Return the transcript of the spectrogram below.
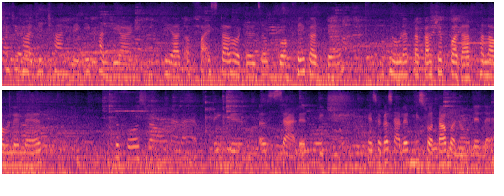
तरी भाजी छानपैकी खाल्ली आणि इथे आता फाय स्टार हॉटेलचं बफे करते. आहे एवढ्या प्रकारचे पदार्थ लावलेले आहेत. The first round and I have taken a salad dish हे सगळं सॅलड मी स्वतः बनवलेलं आहे.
